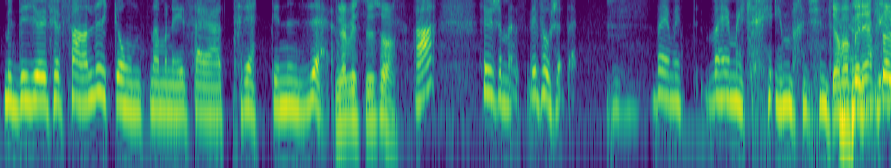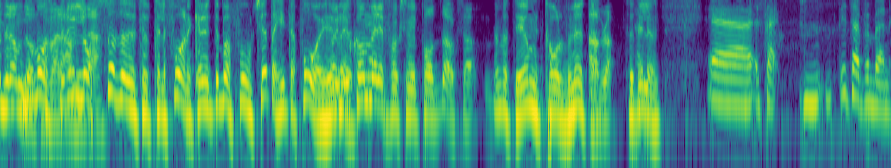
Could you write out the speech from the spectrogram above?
Men det gör ju för fan lika ont när man är så här 39. Ja, visst är det så. Ja, hur som helst. Vi fortsätter. Vad är mitt, vad är mitt imaginär? Ja, vad berättade de då Måste för du varandra? låtsas att du tar upp telefonen? Kan du inte bara fortsätta hitta på Och nu kommer det folk som vill podda också. Ja, fast Det är om 12 minuter. Ja, bra. Så det är lugnt. Eh, så här, vi tar från början.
